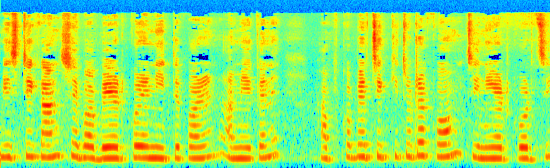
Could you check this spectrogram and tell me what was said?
মিষ্টি খান সেভাবে অ্যাড করে নিতে পারেন। আমি এখানে হাফ কাপের চেয়ে কিছুটা কম চিনি অ্যাড করছি।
